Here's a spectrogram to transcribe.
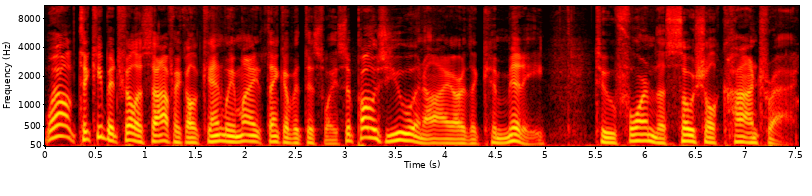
Well, to keep it philosophical, Ken, we might think of it this way. Suppose you and I are the committee to form the social contract.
